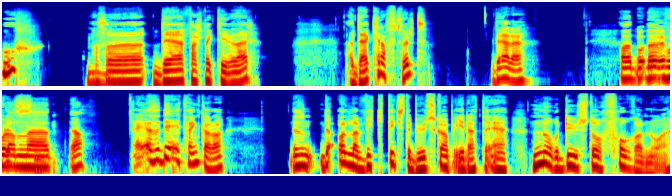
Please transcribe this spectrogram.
Uh, altså, det perspektivet der, det er kraftfullt. Det er det. Og, hvordan eh, Ja. Altså, det jeg tenker, da, det, sånn, det aller viktigste budskapet i dette er når du står foran noe.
